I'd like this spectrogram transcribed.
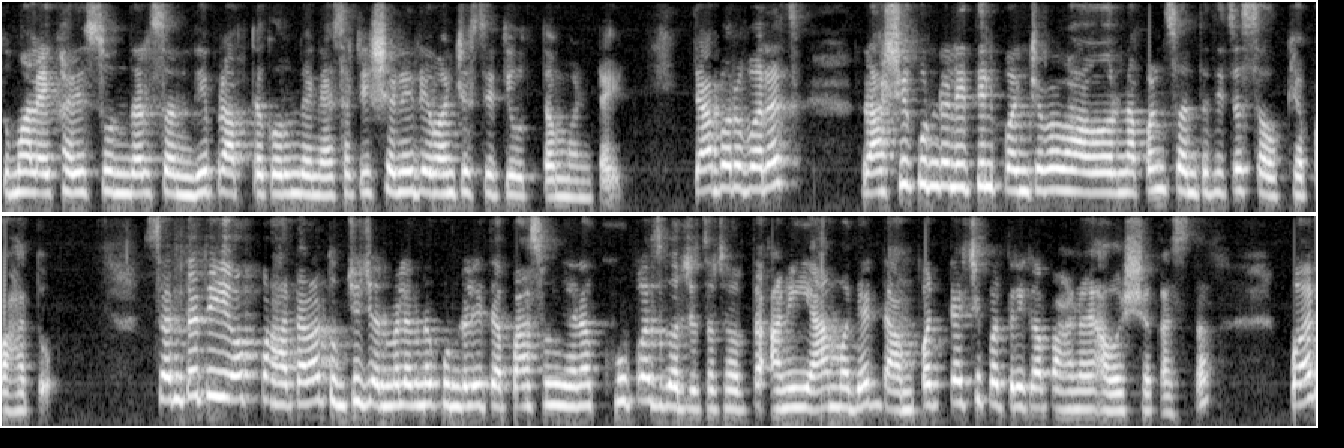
तुम्हाला एखादी सुंदर संधी प्राप्त करून देण्यासाठी शनिदेवांची स्थिती उत्तम म्हणता येईल. त्याबरोबरच राशी कुंडलीतील पंचम भावावरून आपण संततीचं सौख्य पाहतो. संतती योग पाहताना तुमची जन्मलग्न कुंडली तपासून घेणं खूपच गरजेचं ठरतं आणि यामध्ये दाम्पत्याची पत्रिका पाहणं आवश्यक असतं. पण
